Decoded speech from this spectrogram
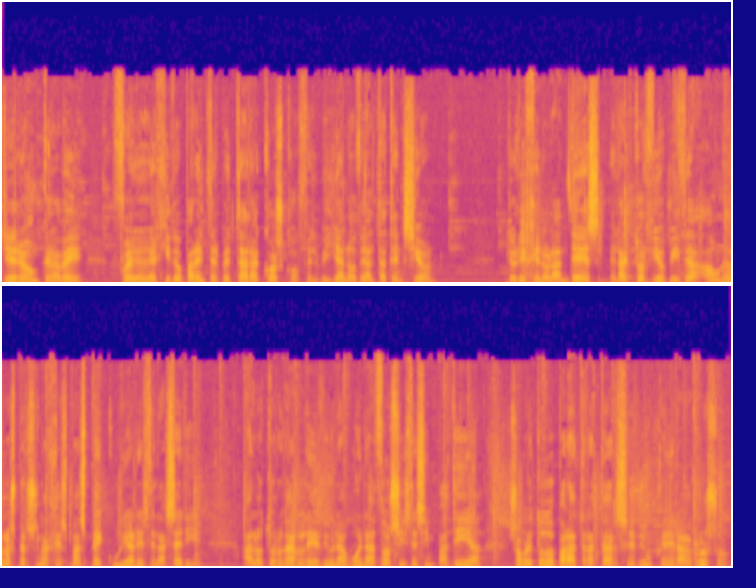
Jerome Cravé fue el elegido para interpretar a Koskov, el villano de alta tensión. De origen holandés, el actor dio vida a uno de los personajes más peculiares de la serie, al otorgarle de una buena dosis de simpatía, sobre todo para tratarse de un general ruso.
